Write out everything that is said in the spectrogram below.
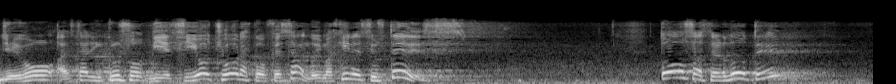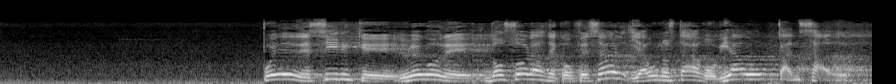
Llegó a estar incluso 18 horas confesando, imagínense ustedes. Todo sacerdote puede decir que luego de dos horas de confesar ya uno está agobiado, cansado.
